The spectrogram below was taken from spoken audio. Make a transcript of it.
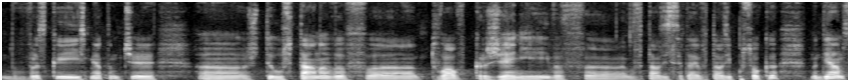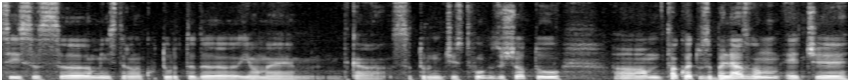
в връзка и смятам, че а, ще остана в а, това обкръжение и в, а, в тази среда и в тази посока. Надявам се и с министра на културата да имаме така сътрудничество, защото това, което забелязвам е, че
